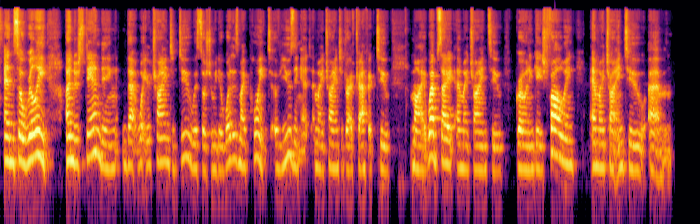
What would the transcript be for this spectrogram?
And so, really understanding that what you're trying to do with social media, what is my point of using it? Am I trying to drive traffic to my website? Am I trying to grow an engaged following? Am I trying to um,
